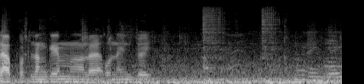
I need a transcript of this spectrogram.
Natapos lang game, wala ako na-enjoy. Ano enjoy?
